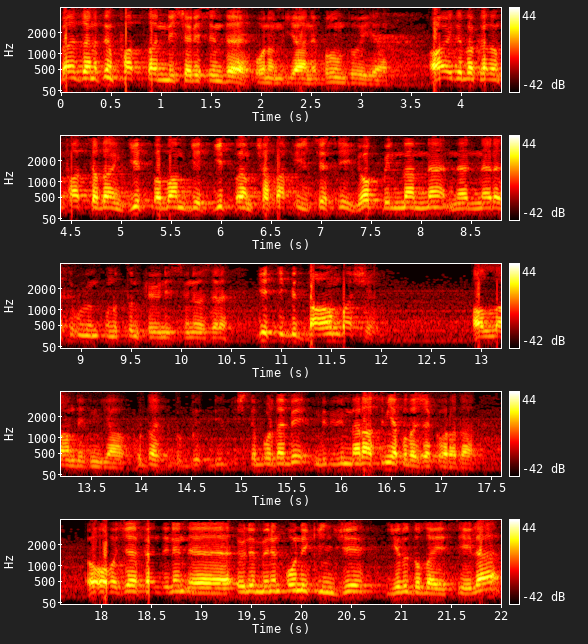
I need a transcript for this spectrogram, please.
Ben zannettim Fatsa'nın içerisinde onun yani bulunduğu yer. Haydi bakalım Fatsa'dan git babam git, git babam Çatak ilçesi, yok bilmem ne, ne neresi unuttum köyün ismini mesela. Gittik bir dağın başı. Allah'ım dedim ya, burada işte burada bir, bir, bir merasim yapılacak orada. O Hoca Efendi'nin e, ölümünün 12. yılı dolayısıyla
